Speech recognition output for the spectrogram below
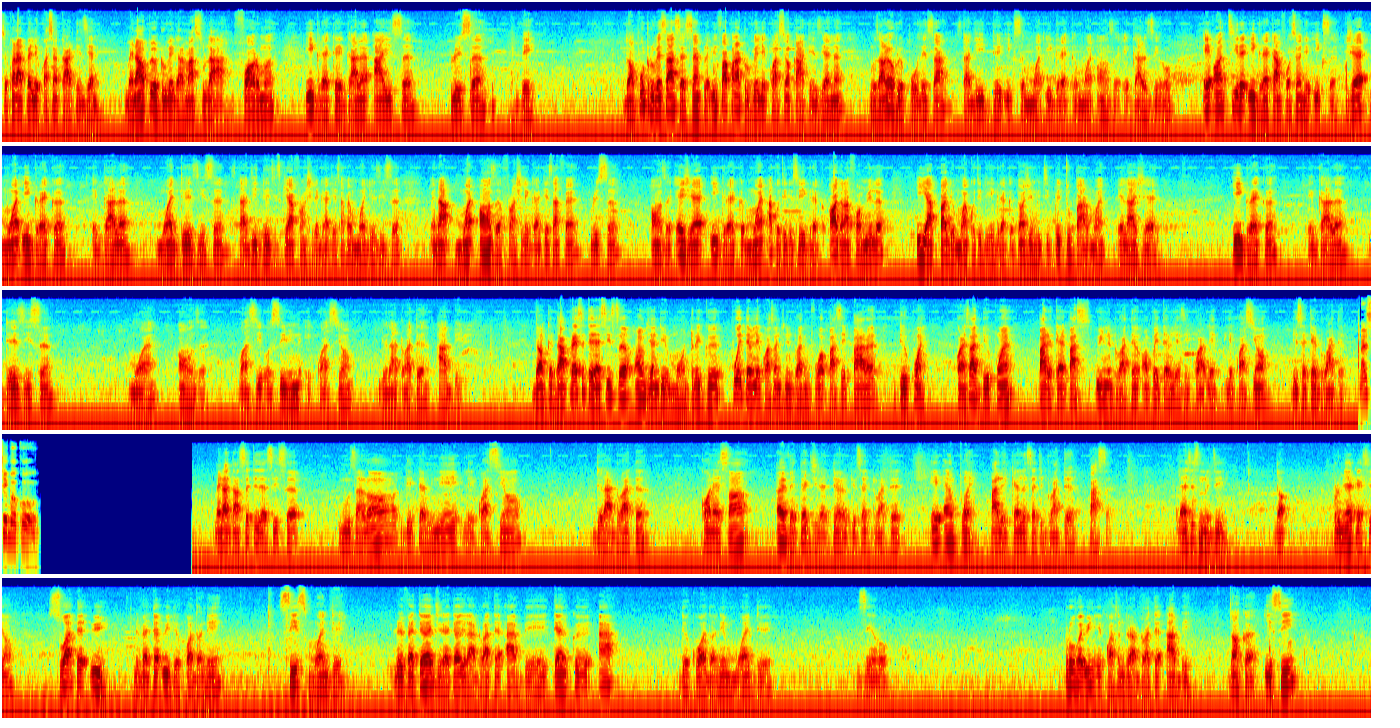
Ce qu'on appelle l'équation cartésienne. Maintenant, on peut le trouver également sous la forme y égale ax plus b. Donc pour trouver ça, c'est simple. Une fois qu'on a trouvé l'équation cartésienne, nous allons reposer ça, c'est-à-dire 2x moins y moins 11 égale 0. Et on tire y en fonction de x. J'ai moins y égale moins 2x, c'est-à-dire 2x qui a franchi l'égalité, ça fait moins 2x. Maintenant, moins 11 franchi l'égalité, ça fait plus 11. Et j'ai y moins à côté de ce y. Or, dans la formule, il n'y a pas de moins à côté de y. Donc, je multiplie tout par moins. Et là, j'ai y égale 2x moins 11. Voici aussi une équation de la droite AB. Donc, d'après cet exercice, on vient de montrer que pour déterminer l'équation d'une droite, nous pouvons passer par deux points. Connaissant deux points? Par lesquels passe une droite, on peut déterminer l'équation de cette droite. Merci beaucoup. Maintenant, dans cet exercice, nous allons déterminer l'équation de la droite connaissant un vecteur directeur de cette droite et un point par lequel cette droite passe. L'exercice nous dit, donc, première question, soit U, le vecteur U de coordonnées 6 moins 2, le vecteur directeur de la droite AB tel que A de coordonnées moins 2, 0. Trouve une équation de la droite AB. Donc, euh, ici,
